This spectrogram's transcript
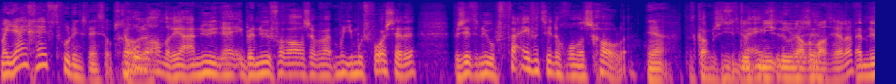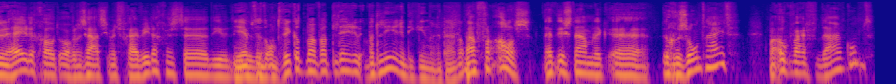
Maar jij geeft voedingslessen op school? Ja, onder andere, ja. Nu, nee, ik ben nu vooral, je moet voorstellen... we zitten nu op 2500 scholen. Ja. Dat kan dus, dus niet in niet, niet allemaal zelf? We hebben nu een hele grote organisatie met vrijwilligers. Uh, die, je hebt het ontwikkeld, maar wat leren, wat leren die kinderen daar dan? Nou, van alles. Het is namelijk de gezondheid, maar ook waar het vandaan komt.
